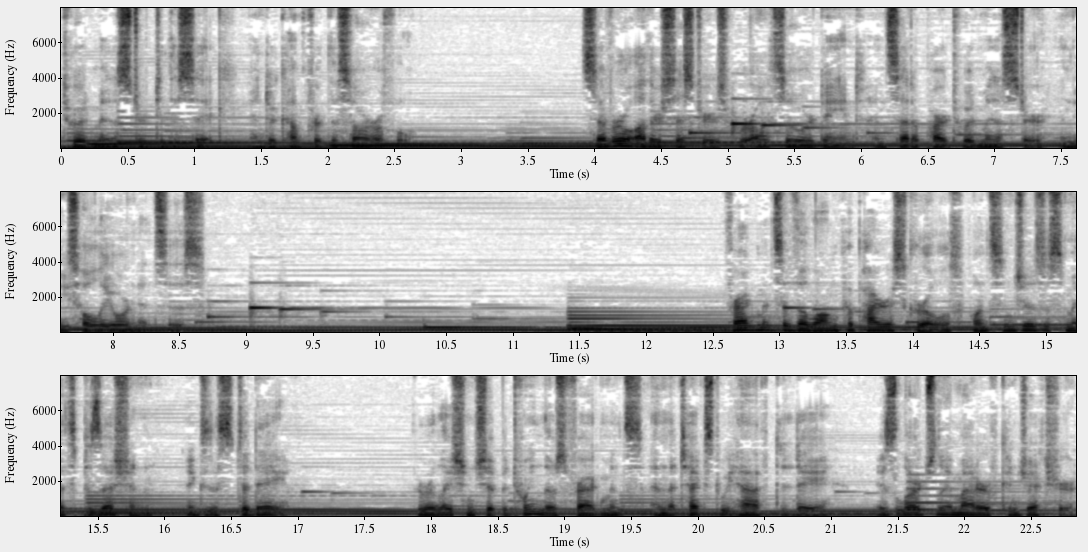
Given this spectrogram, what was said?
to administer to the sick and to comfort the sorrowful. Several other sisters were also ordained and set apart to administer in these holy ordinances. Fragments of the long papyrus scrolls, once in Joseph Smith's possession, exist today. The relationship between those fragments and the text we have today is largely a matter of conjecture.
